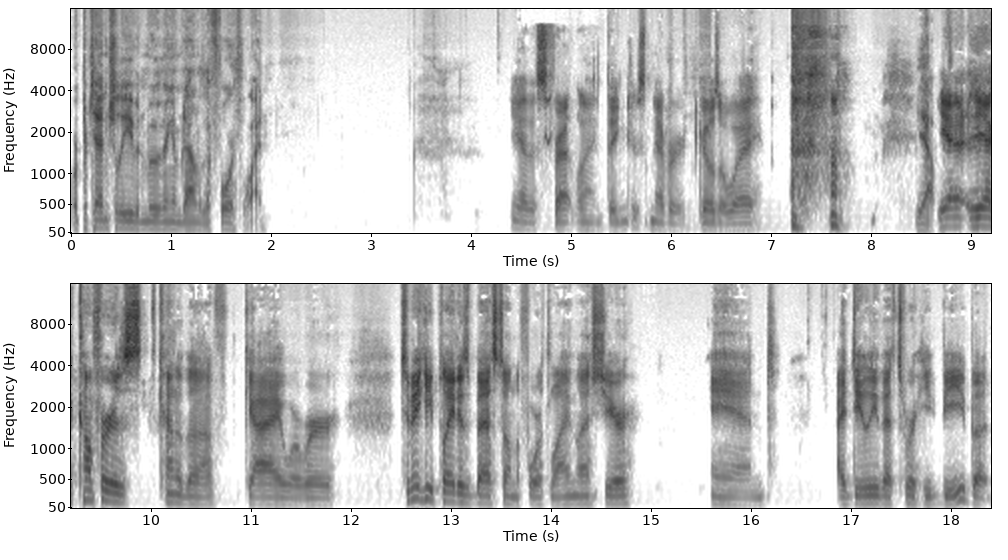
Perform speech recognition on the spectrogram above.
or potentially even moving him down to the fourth line. Yeah, this frat line thing just never goes away. Yeah. Yeah, yeah. Compher is kind of the guy where we're to me he played his best on the fourth line last year. And ideally that's where he'd be, but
